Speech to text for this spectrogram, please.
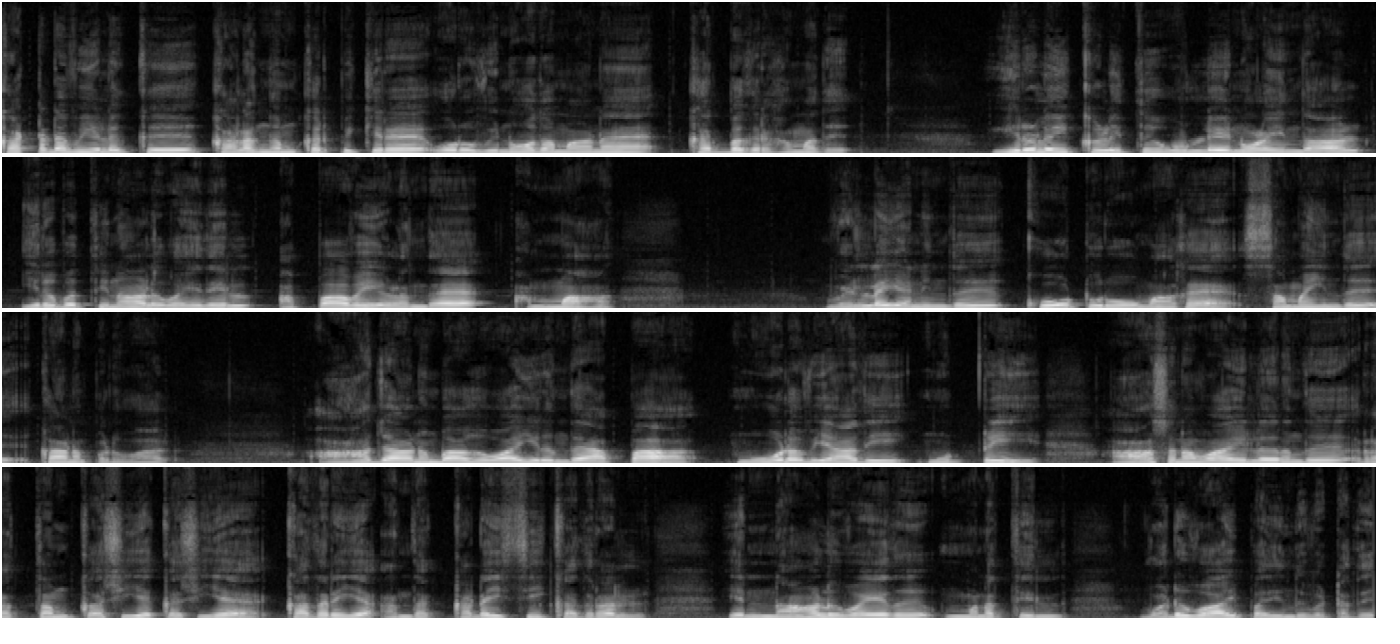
கட்டடவியலுக்கு களங்கம் கற்பிக்கிற ஒரு வினோதமான கர்ப்பகிரகம் அது. இருளை கழித்து உள்ளே நுழைந்தால் இருபத்தி நாலு வயதில் அப்பாவை இழந்த அம்மா வெள்ளை அணிந்து கோட்டுருவமாக சமைந்து காணப்படுவாள். ஆஜானுபாகுவாய் இருந்த அப்பா மூலவியாதி முற்றி ஆசன வாயிலிருந்து ரத்தம் கசிய கசிய கதறிய அந்த கடைசி கதறல் என் நாலு வயது மனத்தில் வடுவாய் பதிந்துவிட்டது.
